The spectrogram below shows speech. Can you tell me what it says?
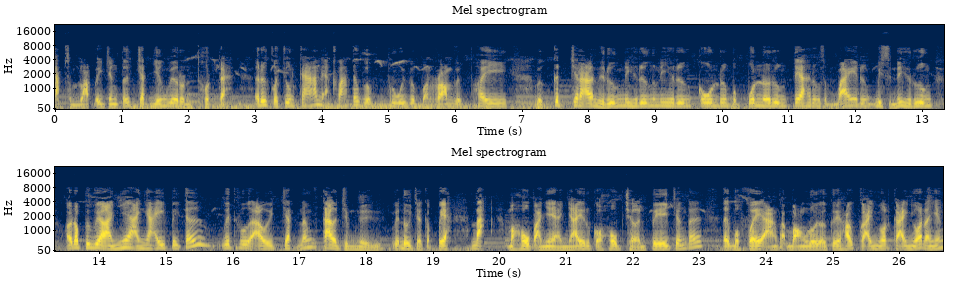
កាប់សម្លាប់អីចឹងទៅចិត្តយើងវារន្ធត់ដែរឬក៏ជួនកាលអ្នកខ្លះទៅវាព្រួយវាបារម្ភវាភ័យវាគិតច្រើនពីរឿងនេះរឿងនេះរឿងកូនរឿងប្រពន្ធរឿងផ្ទះរឿងសម្បែងរឿង business រឿងឲ្យដល់ពេលវាអញ្ញាអញ្ញៃពេកទៅវាធ្វើឲ្យចិត្តហ្នឹងកើតជំងឺវាដូចជាកាពះដាក់មកហូបអញ្ញៃអញ្ញៃឬក៏ហូបច្រើនពេកអញ្ចឹងទៅ ទៅប៊ូហ្វេអាងតាបងលុយឲ្យគេហើយកែងញាត់កែងញាត់អាហ្នឹង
